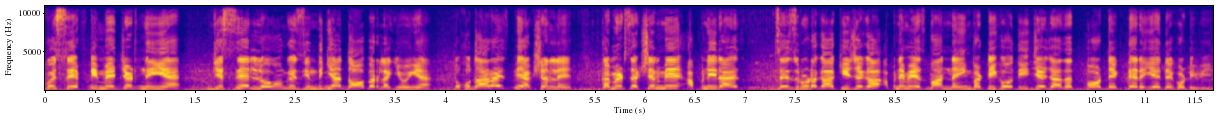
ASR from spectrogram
कोई सेफ्टी मेजर्स नहीं है, जिससे लोगों की ज़िंदियाँ दाव पर लगी हुई हैं। तो खुदारा, इस पर एक्शन लें। कमेंट सेक्शन में अपनी राय से ज़रूर आगाह कीजिएगा, अपने मेज़बान नईम भट्टी को दीजिए इजाज़त और देखते रहिए देखो टीवी।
